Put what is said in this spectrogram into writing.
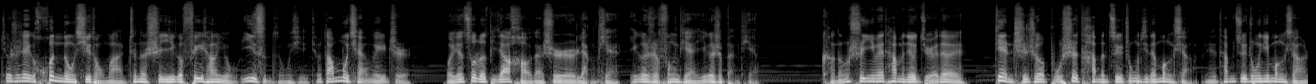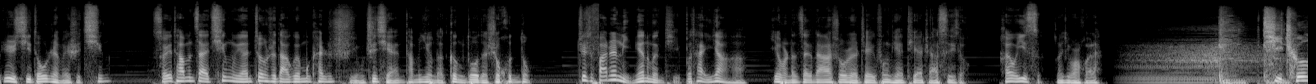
就是这个混动系统嘛，真的是一个非常有意思的东西。就到目前为止，我觉得做的比较好的是两天，一个是丰田，一个是本田。可能是因为他们就觉得电池车不是他们最终极的梦想，因为他们最终极梦想日系都认为是氢，所以他们在氢能源正式大规模开始使用之前，他们用的更多的是混动。这是发展理念的问题，不太一样哈。一会儿呢，再跟大家说说这个丰田 THS 系统，很有意思。那一会儿回来。汽车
